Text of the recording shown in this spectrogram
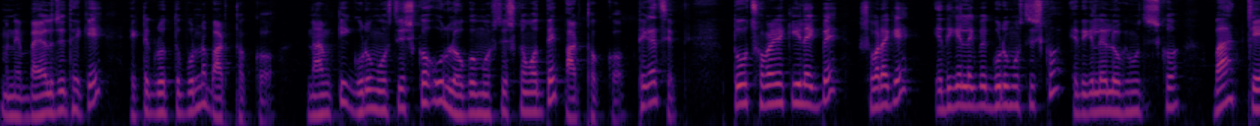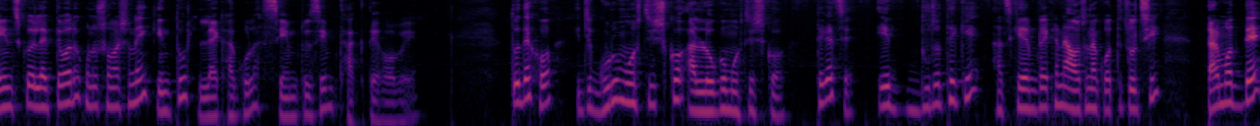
মানে বায়োলজি থেকে একটা গুরুত্বপূর্ণ পার্থক্য। নাম কি? গুরু মস্তিষ্ক ও লঘু মস্তিষ্কের মধ্যে পার্থক্য, ঠিক আছে? তো সবার আগে কী লিখবে? সবার আগে এদিকে লিখবে গুরু মস্তিষ্ক, এদিকে লিখবে লঘু মস্তিষ্ক। বা চেঞ্জ করে লিখতে পারো, কোনো সমস্যা নেই, কিন্তু লেখাগুলো সেম টু সেম থাকতে হবে। তো দেখো, এই যে গুরু মস্তিষ্ক আর লঘু মস্তিষ্ক, ঠিক আছে? এই দুটো থেকে আজকে আমরা এখানে আলোচনা করতে চলছি। তার মধ্যে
